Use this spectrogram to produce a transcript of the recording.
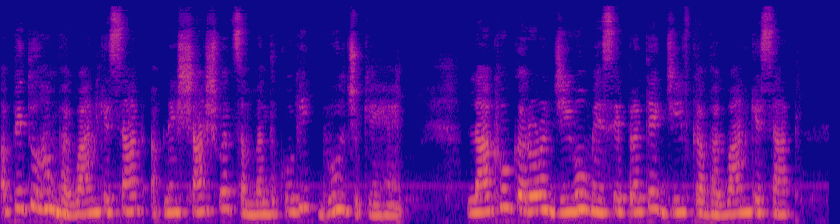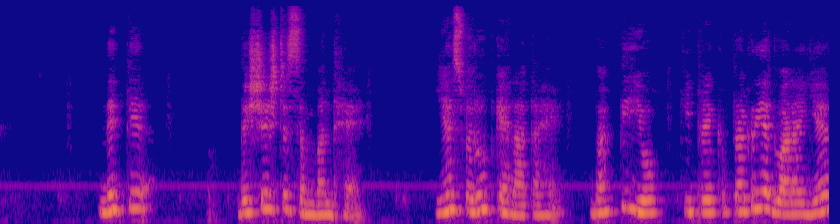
अपितु हम भगवान के साथ अपने शाश्वत संबंध को भी भूल चुके हैं। लाखों करोड़ों जीवों में से प्रत्येक जीव का भगवान के साथ नित्य विशिष्ट संबंध है। यह स्वरूप कहलाता है। भक्ति योग की प्रक्रिया द्वारा यह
